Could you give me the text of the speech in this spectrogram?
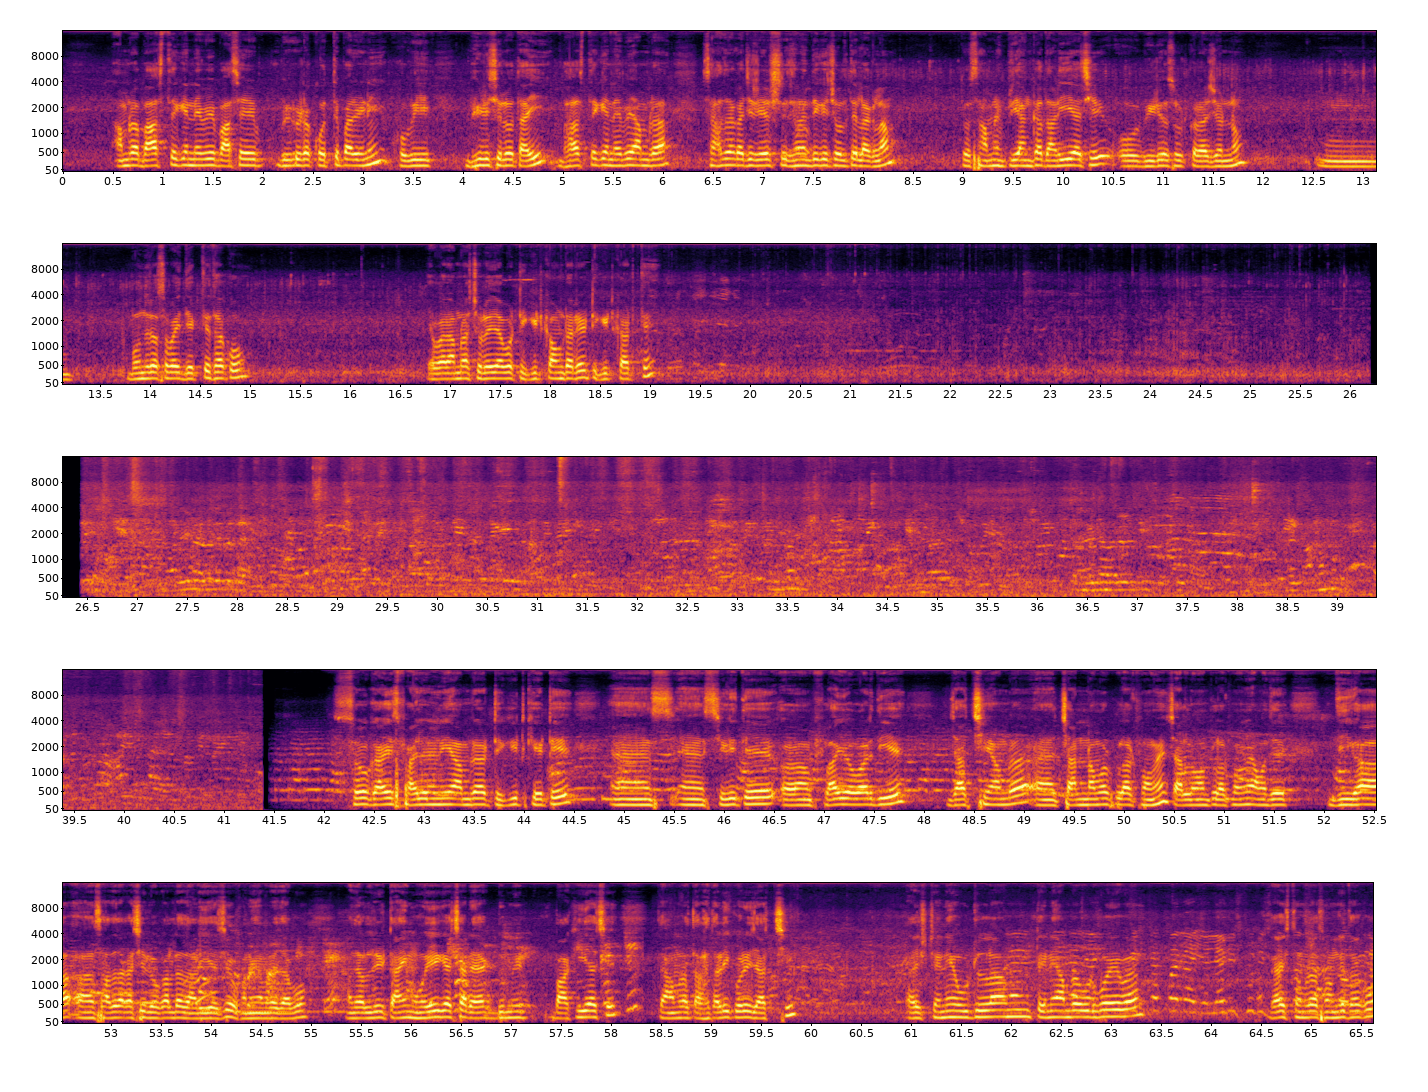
আমরা বাস থেকে নেবে বাসে ভিডিওটা করতে পারিনি, খুবই ভিড় ছিল তাই। বাস থেকে নেবে আমরা সাঁতরাগাছি রেল স্টেশনের দিকে চলতে লাগলাম। তো সামনে প্রিয়াঙ্কা দাঁড়িয়ে আছে ও ভিডিও শ্যুট করার জন্য। বন্ধুরা সবাই দেখতে থাকো। এবার আমরা চলে যাব টিকিট কাউন্টারে টিকিট কাটতে। সো গাইস ফাইনালি আমরা টিকিট কেটে সিঁড়িতে ফ্লাইওভার দিয়ে যাচ্ছি আমরা চার নম্বর প্ল্যাটফর্মে চার নম্বর প্ল্যাটফর্মে আমাদের দীঘা সাঁতরাগাছি লোকালটা দাঁড়িয়ে আছে, ওখানে আমরা যাব। আমাদের অলরেডি টাইম হয়ে গেছে, আর এক দু মিনিট বাকি আছে, তা আমরা তাড়াতাড়ি করে যাচ্ছি। গাইস ট্রেনে উঠলাম ট্রেনে আমরা উঠবো এবার। গাইস, তোমরা সঙ্গে থাকো।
